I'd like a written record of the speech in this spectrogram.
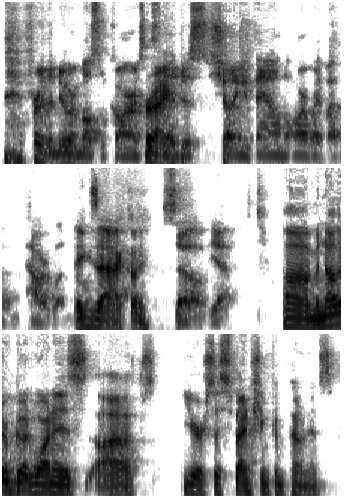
for the newer muscle cars instead Right. of just shutting it down the hard way by holding the power button. exactly. So yeah, Um, another good one is uh, your suspension components.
